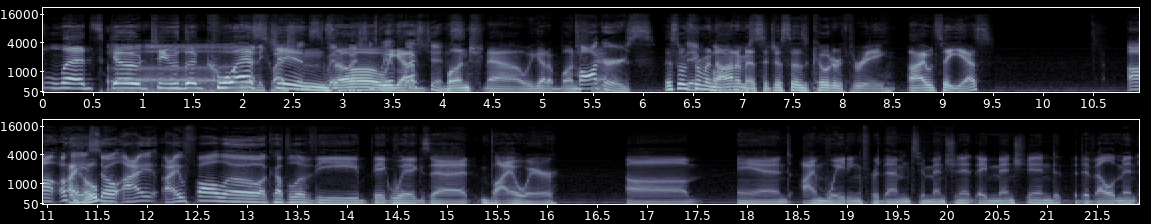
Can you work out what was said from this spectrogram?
Let's go to the Uh, you got any questions? questions. We questions? Oh, We we, got questions. a bunch now. We got a bunch. now. Poggers. This one's Big from anonymous. poggers. It just says KOTOR three. I would say yes. Uh, okay, hope. so I I follow a couple of the big wigs at Bioware, um, and I'm waiting for them to mention it. They mentioned the development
